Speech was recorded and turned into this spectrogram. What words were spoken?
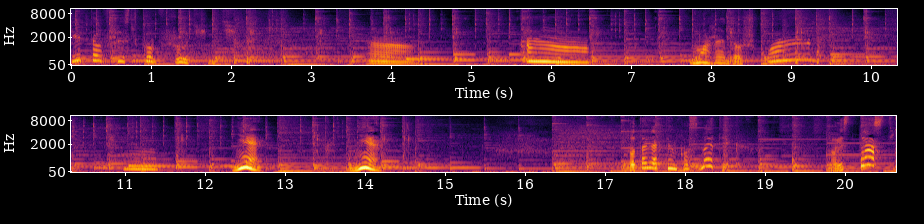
Gdzie to wszystko wrzucić? A. A. Może do szkła? Hmm. Nie! Nie! To tak jak ten kosmetyk. To jest plastik.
